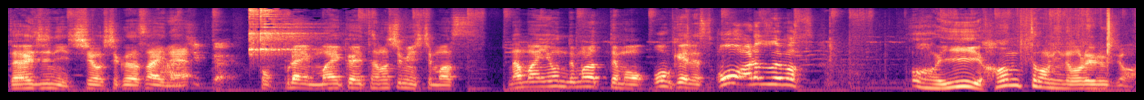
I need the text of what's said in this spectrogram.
大事に使用してくださいね。マジかよ。トップライン毎回楽しみにしてます。名前読んでもらっても OK です。おありがとうございますあいいハンターになれるじゃん。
